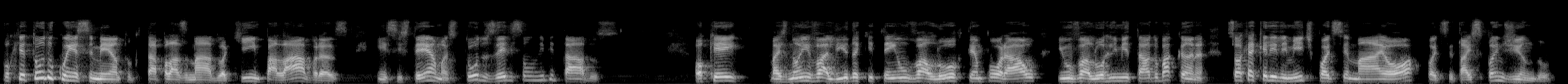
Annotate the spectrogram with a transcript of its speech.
Porque todo o conhecimento que está plasmado aqui em palavras, em sistemas, todos eles são limitados. Ok, mas não invalida que tenha um valor temporal e um valor limitado bacana. Só que aquele limite pode ser maior, pode estar tá expandindo.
